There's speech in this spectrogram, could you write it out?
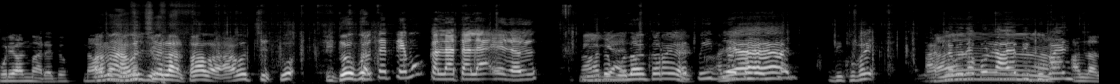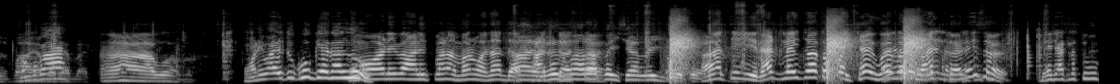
ફુર્યાવાન મારે તો. ના હોય તો આમાં આવું જ બોલાવજો. છે લાલપા આવું જ છે. તું સીધો તો ઉપર તો તે હું કલા તલા એ રહ્યો ના હોય તો બોલાવ કરો યાર પી અલ્યા, ભીખુભાઈ. આટલા બધા કોણ લાવે? ભીખુભાઈ? બરાબર. હા આવો આવો. વાળી તું ખૂબ કેનાલનું મોણી વાળી પણ અમારું આના દસ આ હાથ હેરત મારા પૈસા લઈ ગયો હા તે હીરા લઈ જાઓ તો પૈસા હોય મને વાત કરી છે બેસ આટલે તું.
